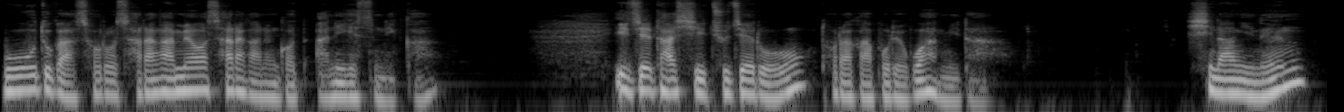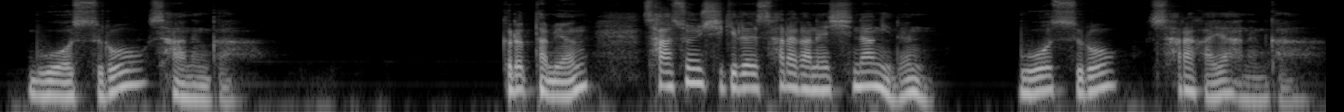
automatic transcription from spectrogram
모두가 서로 사랑하며 살아가는 것 아니겠습니까? 이제 다시 주제로 돌아가 보려고 합니다. 신앙인은 무엇으로 사는가? 그렇다면 사순 시기를 살아가는 신앙인은 무엇으로 살아가야 하는가?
